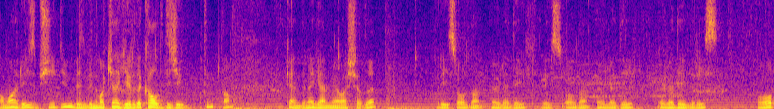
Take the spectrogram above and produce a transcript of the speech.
Ama reis bir şey değil mi? Benim, benim makine geride kaldı diyecektim. Tam kendine gelmeye başladı. Reis oradan öyle değil. Reis oradan öyle değil. Öyle değil reis. Hop.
